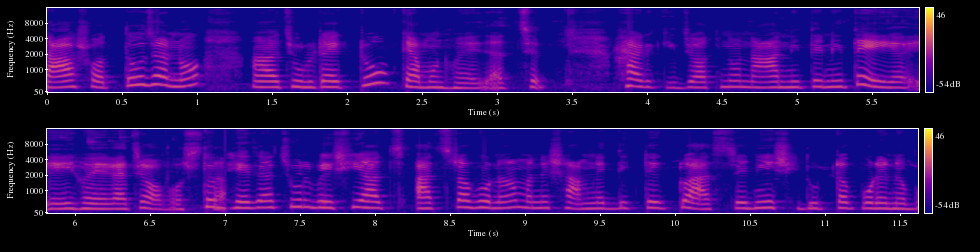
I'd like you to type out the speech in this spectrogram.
তা সত্ত্বেও যেন চুলটা একটু কেমন হয়ে যাচ্ছে। আর কি, যত্ন না নিতে নিতে এই হয়ে গেছে অবস্থা। ভেজা চুল বেশি আঁচ, আঁচড়াবো না মানে সামনের দিকটা একটু আঁচড়ে নিয়ে সিঁদুরটা পরে নেব।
